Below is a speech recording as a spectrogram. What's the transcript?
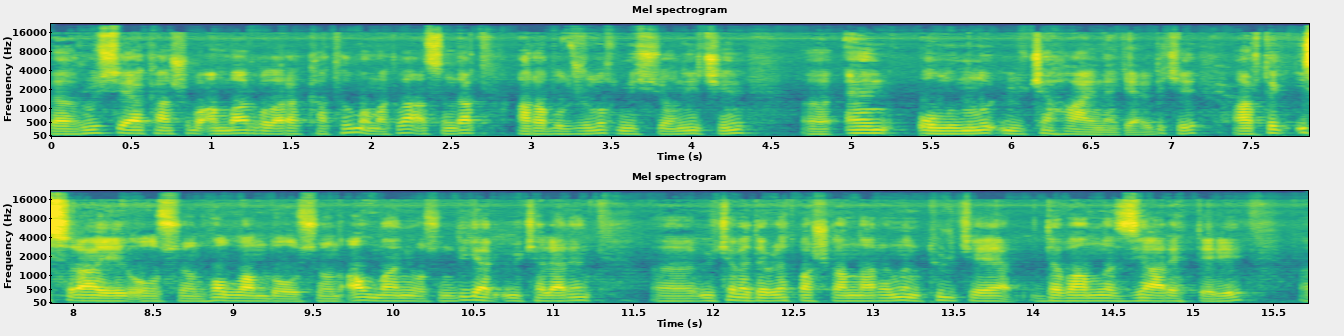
ve Rusya'ya karşı bu ambargolara katılmamakla aslında arabuluculuk misyonu için e, en olumlu ülke haline geldi ki artık İsrail olsun, Hollanda olsun, Almanya olsun diğer ülkelerin ülke ve devlet başkanlarının Türkiye'ye devamlı ziyaretleri, e,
